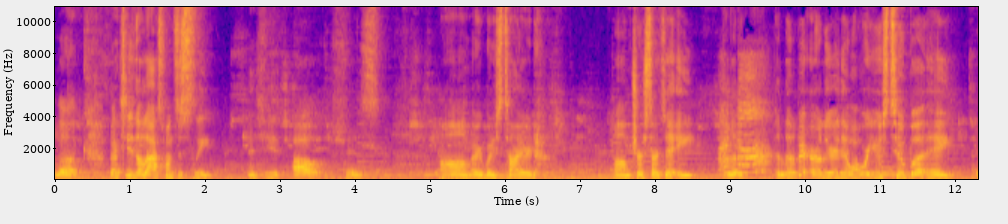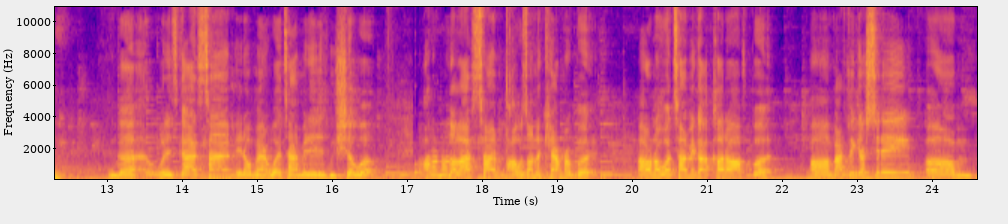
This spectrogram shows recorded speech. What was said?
look, Bexy's the last one to sleep, and she's out. She's, um, everybody's tired. Um, church starts at eight, a little, a little bit earlier than what we're used to, but hey, God, when it's God's time, it don't matter what time it is, we show up. I don't know the last time I was on the camera, but I don't know what time it got cut off. But um, after yesterday, um,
